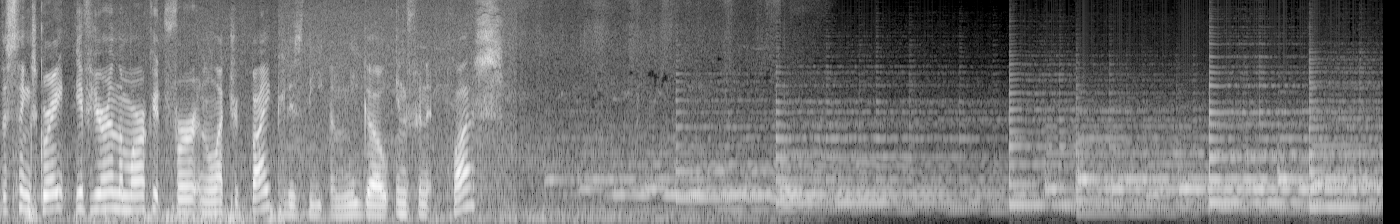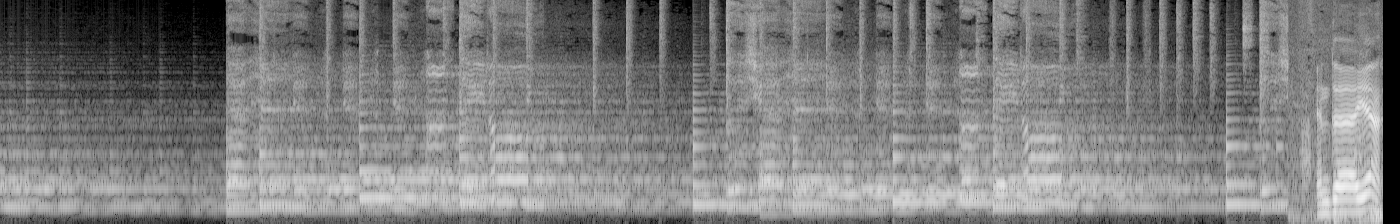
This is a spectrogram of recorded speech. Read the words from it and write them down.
this thing's great. If you're in the market for an electric bike, it is the Amego Infinite Plus. And uh, yeah,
